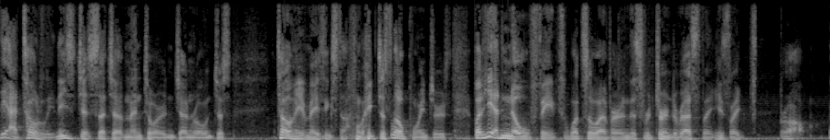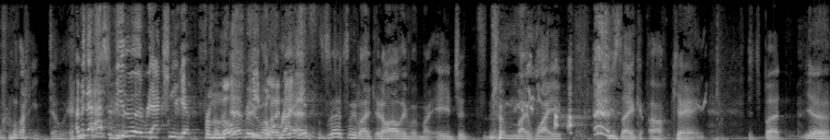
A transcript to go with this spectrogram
Yeah, totally. And he's just such a mentor in general and just telling me amazing stuff, like just little pointers. But he had no faith whatsoever in this return to wrestling. He's like, bro, what are you doing? I mean, that has to be the reaction you get from, From most everyone, people, right? yes. Especially like in Hollywood, my agent, my wife, she's like, oh, okay. But yeah,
